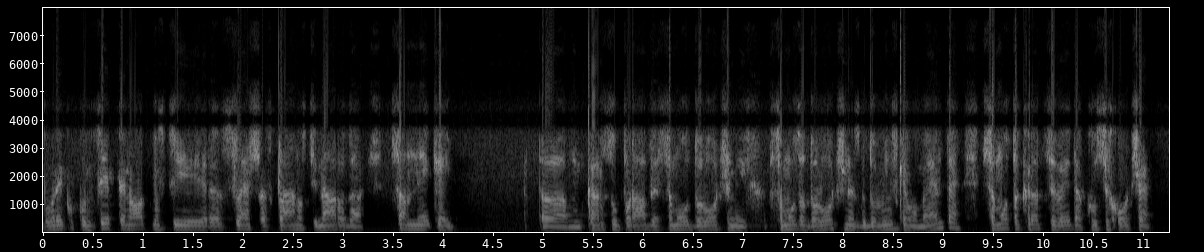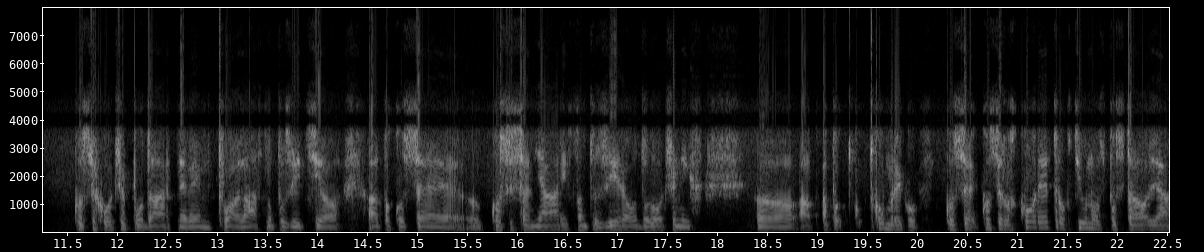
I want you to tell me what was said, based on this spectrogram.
bom rekel, koncept enotnosti, slash razklanosti naroda sam nekaj, um, kar se uporablja samo, samo za določene zgodovinske momente, samo takrat, seveda, ko se hoče ko se hoče podariti, ne vem, tvojo lastno pozicijo, ali pa ko se, ko se sanjari, fantazira o določenih, uh, a, a, tako bom rekel, ko se, ko se lahko retroaktivno vzpostavlja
